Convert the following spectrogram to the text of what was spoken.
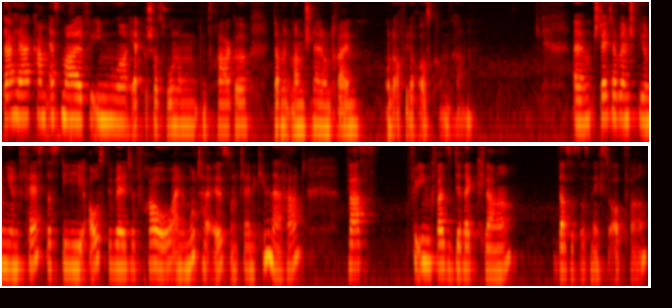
daher kamen erstmal für ihn nur Erdgeschosswohnungen in Frage, damit man schnell und rein und auch wieder rauskommen kann. Ähm, stellt er beim Spionieren fest, dass die ausgewählte Frau eine Mutter ist und kleine Kinder hat, was für ihn quasi direkt klar, das ist das nächste Opfer.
